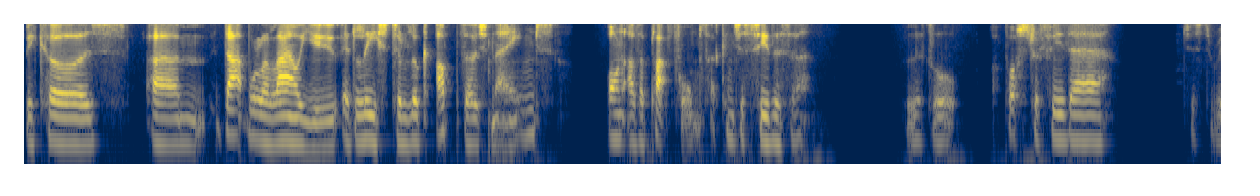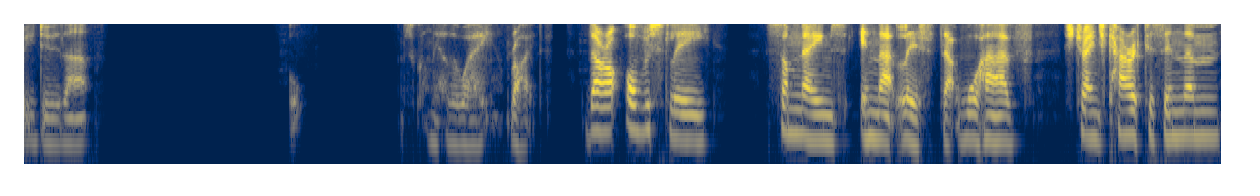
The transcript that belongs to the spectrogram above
because um, that will allow you at least to look up those names on other platforms. I can just see there's a little apostrophe there. Just redo that. It's gone the other way. Right. There are obviously some names in that list that will have strange characters in them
